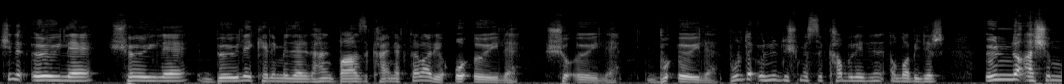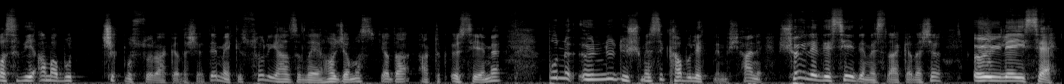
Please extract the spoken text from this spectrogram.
Şimdi öyle, şöyle, böyle kelimelerde hani bazı kaynakta var ya o öyle, şu öyle, bu öyle. Burada ünlü düşmesi kabul edilen olabilir. Ünlü aşınması diye ama bu çıkmış soru arkadaşlar. Demek ki soruyu hazırlayan hocamız ya da artık ÖSYM bunu ünlü düşmesi kabul etmemiş. Hani şöyle deseydi mesela arkadaşlar öyleyse,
